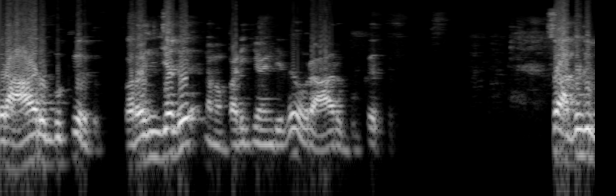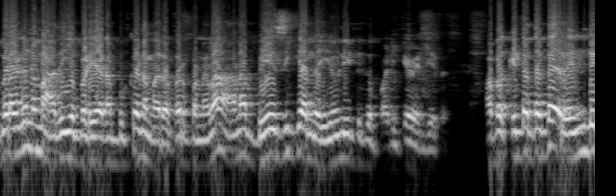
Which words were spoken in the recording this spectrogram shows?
ஒரு ஆறு புக்கு இருக்கு. குறைஞ்சது நம்ம படிக்க வேண்டியது ஒரு ஆறு புக்கு இருக்கு. சோ அதுக்கு பிறகு நம்ம அதிகப்படியான புக்கை நம்ம ரெஃபர் பண்ணலாம். ஆனா பேசிக்கா அந்த யூனிட்டுக்கு படிக்க வேண்டியது. அப்ப கிட்டத்தட்ட ரெண்டு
